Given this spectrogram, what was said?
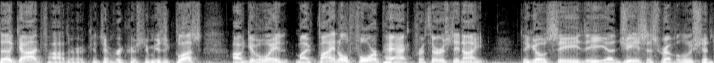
the Godfather of contemporary Christian music. Plus, I'll give away my final four pack for Thursday night to go see the uh, Jesus Revolution.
